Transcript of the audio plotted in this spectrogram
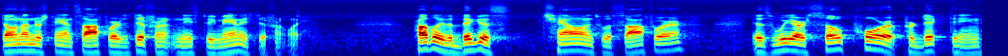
don't understand software is different and needs to be managed differently. Probably the biggest challenge with software is we are so poor at predicting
